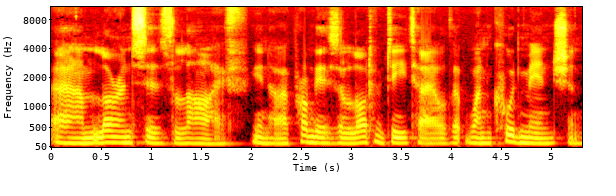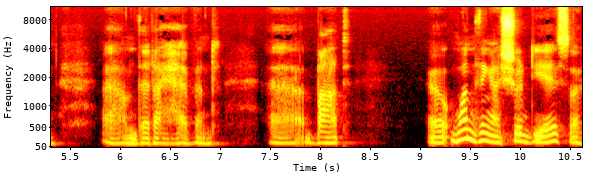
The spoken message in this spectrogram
um, Laurence's life. You know, probably there's a lot of detail that one could mention um, that I haven't. Uh, but uh, one thing I should, yes, uh,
